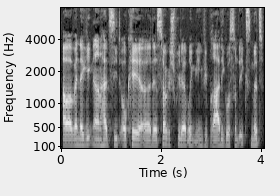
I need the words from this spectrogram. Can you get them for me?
Aber wenn der Gegner dann halt sieht, okay, äh, der Circle-Spieler bringt irgendwie Bradigus und X mit,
